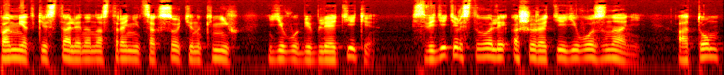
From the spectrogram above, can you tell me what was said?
Пометки Сталина на страницах сотен книг его библиотеки свидетельствовали о широте его знаний, о том,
